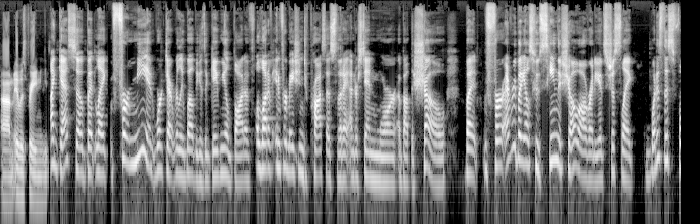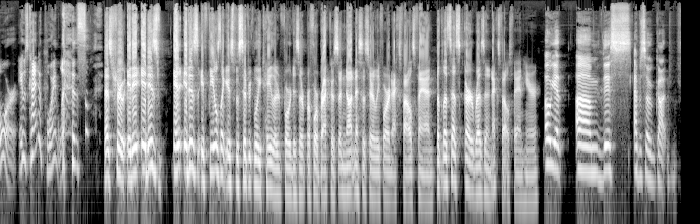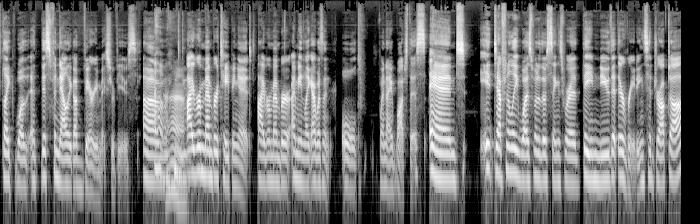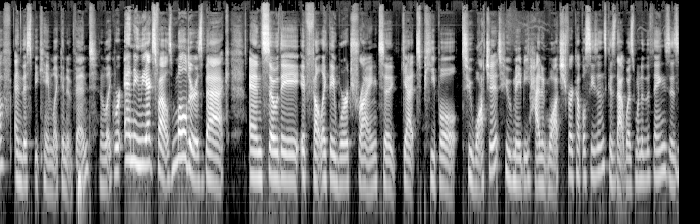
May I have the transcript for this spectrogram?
Um, it was pretty neat. I guess so, but like for me it worked out really well because it gave me a lot of a lot of information to process so that I understand more about the show. But for everybody else who's seen the show already, it's just like what is this for? It was kind of pointless. That's true. It it, it is. It, it is. It feels like it's specifically tailored for dessert before breakfast, and not necessarily for an X Files fan. But let's ask our resident X Files fan here. Oh yeah, Um, this episode got like well, uh, this finale got very mixed reviews. Um, Ah. I remember taping it. I remember. I mean, like I wasn't old when I watched this, and it definitely was one of those things where they knew that their ratings had dropped off, and this became like an event. They're like, "We're ending the X Files. Mulder is back," and so they it felt like they were trying to get people to watch it who maybe hadn't watched for a couple seasons because that was one of the things is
